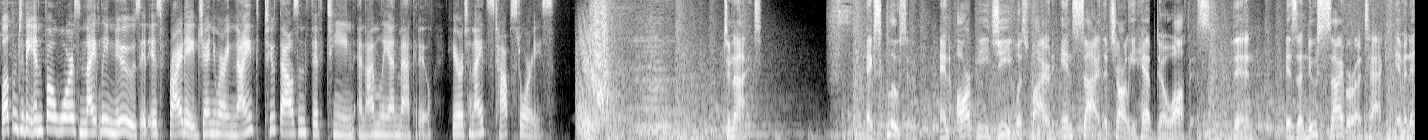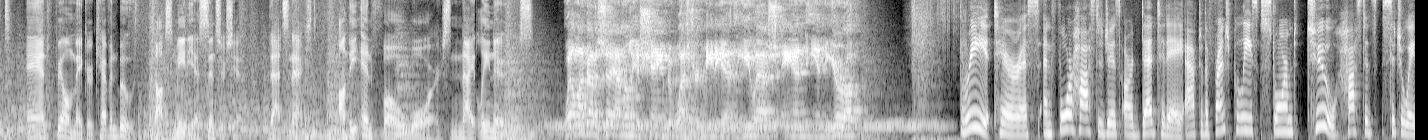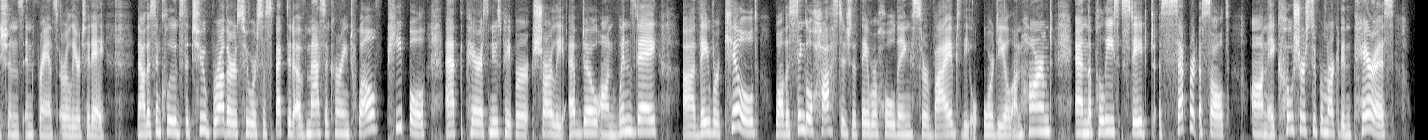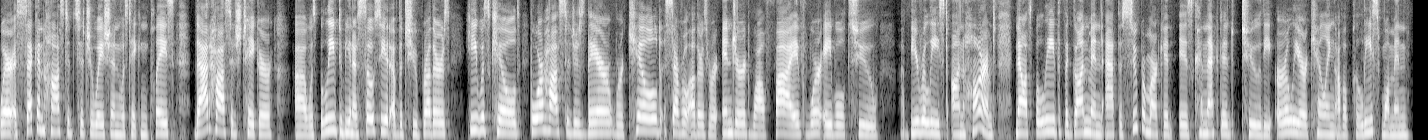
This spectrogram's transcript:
Welcome to the InfoWars Nightly News. It is Friday, January 9th, 2015, and I'm Leanne McAdoo. Here are tonight's top stories. Tonight, exclusive. An RPG was fired inside the Charlie Hebdo office. Then, is a new cyber attack imminent? And filmmaker Kevin Booth talks media censorship. That's next on the InfoWars Nightly News. Well, I've got to say, I'm really ashamed of Western media in the U.S. and in Europe. Three terrorists and four hostages are dead today after the French police stormed two hostage situations in France earlier today. Now, this includes the two brothers who were suspected of massacring 12 people at the Paris newspaper Charlie Hebdo on Wednesday. Uh, they were killed while the single hostage that they were holding survived the ordeal unharmed, and the police staged a separate assault on a kosher supermarket in Paris where a second hostage situation was taking place. That hostage taker uh, was believed to be an associate of the two brothers. He was killed. Four hostages there were killed. Several others were injured, while five were able to be released unharmed. Now, it's believed that the gunman at the supermarket is connected to the earlier killing of a policewoman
